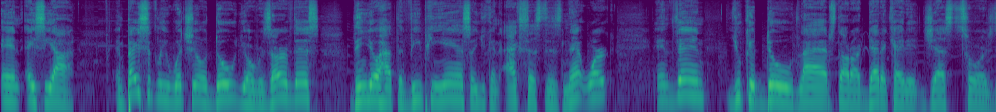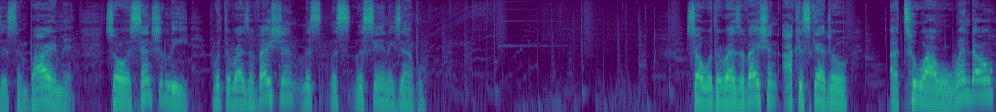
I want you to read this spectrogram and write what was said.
and ACI. And basically, what you'll do, you'll reserve this, then you'll have the VPN so you can access this network, and then you could do labs that are dedicated just towards this environment. So essentially, with the reservation, let's let's let's see an example. So with the reservation, I could schedule a two-hour window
